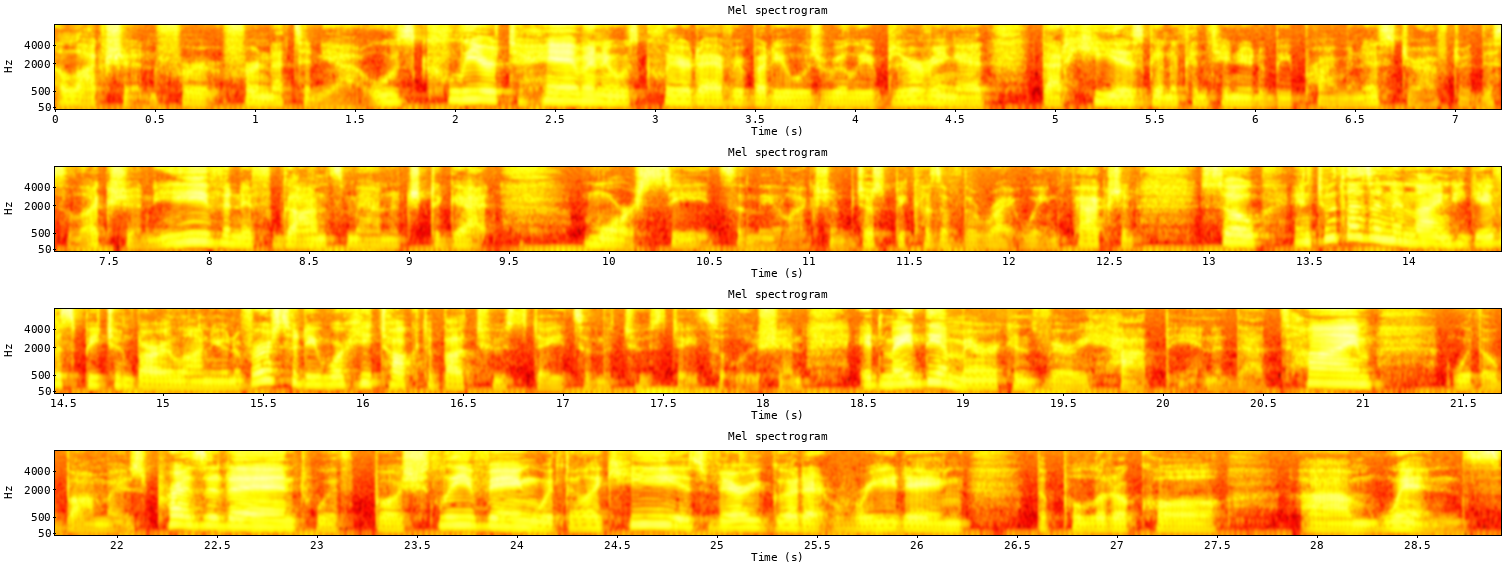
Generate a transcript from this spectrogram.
election for, for Netanyahu. It was clear to him and it was clear to everybody who was really observing it that he is going to continue to be prime minister after this election, even if Gantz managed to get more seats in the election just because of the right wing faction. So in 2009, he gave a speech in Bar Ilan University where he talked about two states and the two state solution. It made the Americans very happy. And at that time, with Obama as president, with Bush leaving, with like he is very good at reading the political um, wins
